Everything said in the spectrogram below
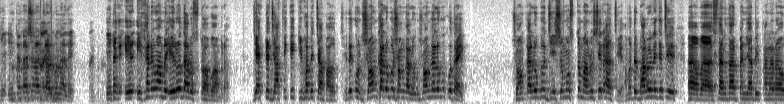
যে ইন্টারন্যাশনাল ট্রাইব্যুনালে এটাকে এখানেও আমরা, এরও দ্বারস্থ হব আমরা, যে একটা জাতিকে কীভাবে চাপা হচ্ছে। দেখুন, সংখ্যালঘু সংখ্যালঘু সংখ্যালঘু কোথায়? সংখ্যালঘু যে সমস্ত মানুষেরা আছে, আমাদের ভালো লেগেছে বা পাঞ্জাবি তাঁরাও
